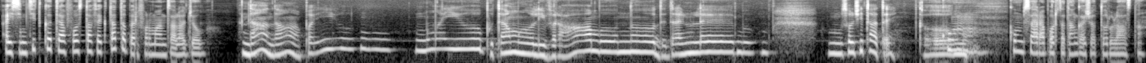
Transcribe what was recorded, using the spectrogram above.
ai simțit că ți-a fost afectată performanța la job? Da, da. Păi uh, nu mai uh, puteam uh, livra în uh, deadline-urile uh, solicitate. Că, Cum, cum s-a raportat angajatorul la asta?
